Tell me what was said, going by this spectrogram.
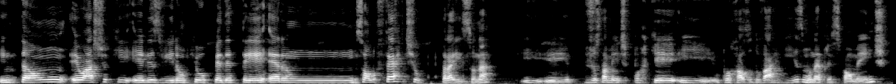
Então, eu acho que eles viram que o PDT era um solo fértil para isso, né? E, e, justamente porque e por causa do varguismo, né, principalmente.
